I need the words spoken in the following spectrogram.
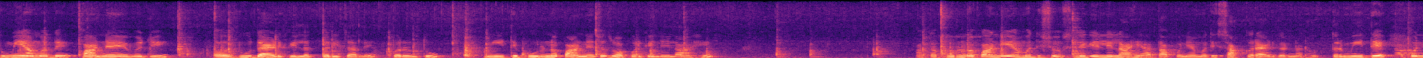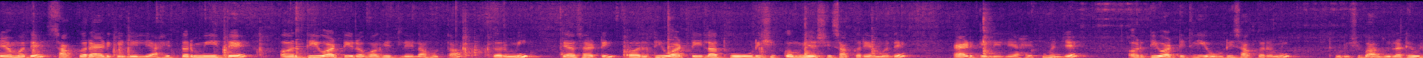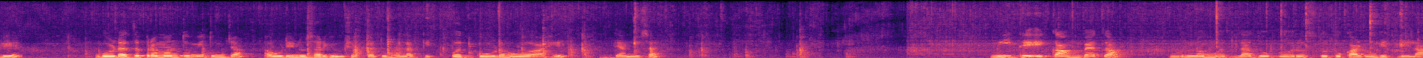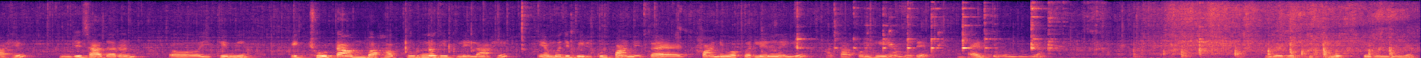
तुम्ही यामध्ये पाण्याऐवजी दूध ॲड केलं तरी चालेल. परंतु मी इथे पूर्ण पाण्याचाच वापर केलेला आहे. आता पूर्ण पाणी यामध्ये शोषले गेलेलं आहे. आता आपण यामध्ये साखर ॲड करणार आहोत. तर मी इथे आपण यामध्ये साखर ॲड केलेली आहे. तर मी इथे अर्धी वाटी रवा घेतलेला होता. तर मी त्यासाठी अर्धी वाटीला थोडीशी कमी अशी साखर यामध्ये ॲड केलेली आहेत म्हणजे अर्धी वाटीतली एवढी साखर मी थोडीशी बाजूला ठेवली आहे. गोडाचं प्रमाण तुम्ही तुमच्या आवडीनुसार घेऊ शकता. तुम्हाला कितपत गोड हवं आहे त्यानुसार मी इथे एका आंब्याचा पूर्ण मधला जो गर असतो तो काढून घेतलेला आहे. म्हणजे साधारण इथे मी एक छोटा आंबा हा पूर्ण घेतलेला आहे. यामध्ये बिलकुल पाण्याचा ॲड पाणी वापरलेलं नाही आहे आता आपण हे यामध्ये ॲड करून घेऊया. व्यवस्थित मिक्स करून घेऊया.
